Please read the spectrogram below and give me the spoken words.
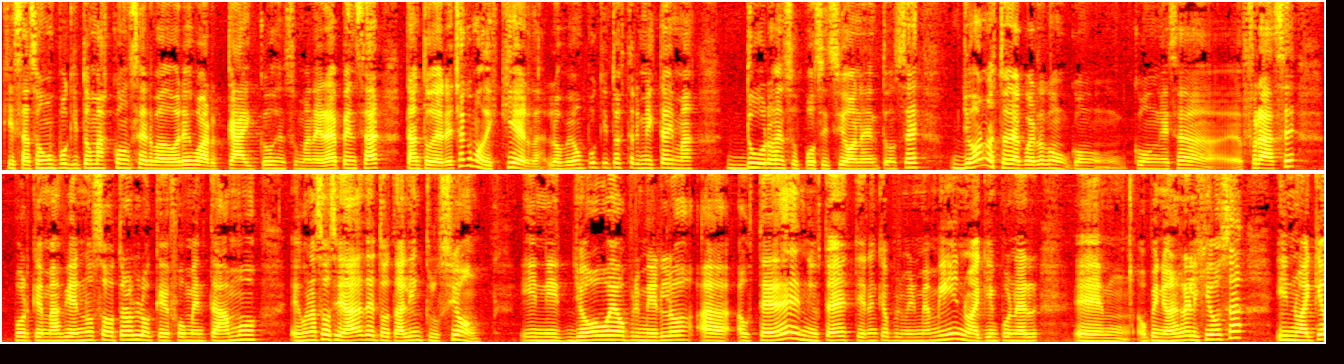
quizás son un poquito más conservadores o arcaicos en su manera de pensar, tanto de derecha como de izquierda. Los veo un poquito extremistas y más duros en sus posiciones. Entonces, yo no estoy de acuerdo con esa eh, frase porque más bien nosotros lo que fomentamos es una sociedad de total inclusión y ni yo voy a oprimirlos a, ustedes, ni ustedes tienen que oprimirme a mí, no hay que imponer em, opiniones religiosas y no hay que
